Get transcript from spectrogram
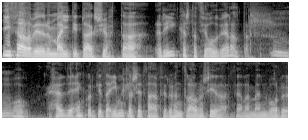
í það að við erum mæld í dag sjötta ríkasta þjóð veraldar mm -hmm. og hefði einhver geta ímyndað sér það fyrir hundra árum síðan þegar menn voru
